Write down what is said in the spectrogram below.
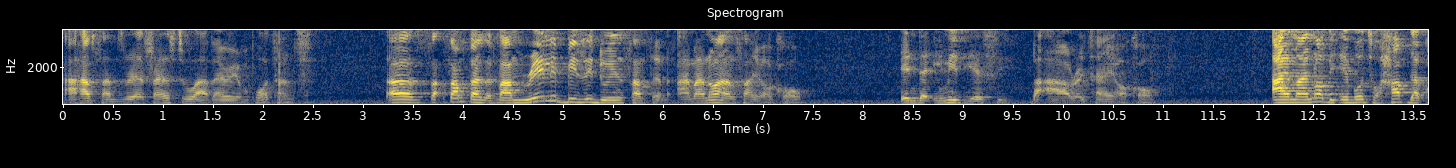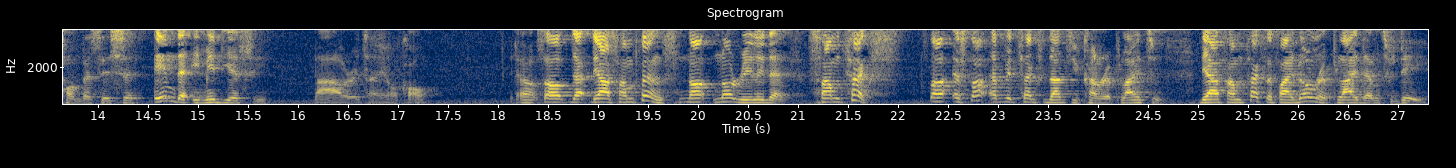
I have some friends who are very important. Uh, so, sometimes, if I'm really busy doing something, I might not answer your call in the immediacy, but I'll return your call. I might not be able to have that conversation in the immediacy, but I'll return your call. You know, so there are some things not not really there. Some texts, it's not it's not every text that you can reply to. There are some texts if I don't reply them today,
